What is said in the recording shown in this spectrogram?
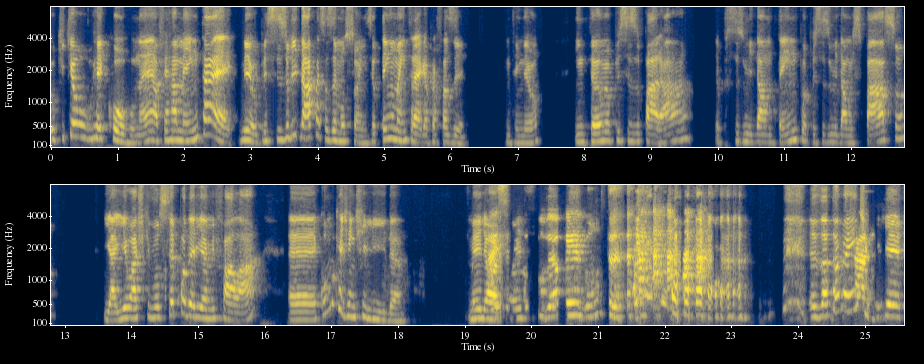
o que, que eu recorro, né? A ferramenta é, meu, eu preciso lidar com essas emoções. Eu tenho uma entrega para fazer, entendeu? Então, eu preciso parar, eu preciso me dar um tempo, eu preciso me dar um espaço e aí eu acho que você poderia me falar é, como que a gente lida melhor. Ai, você a pergunta. Exatamente, porque,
